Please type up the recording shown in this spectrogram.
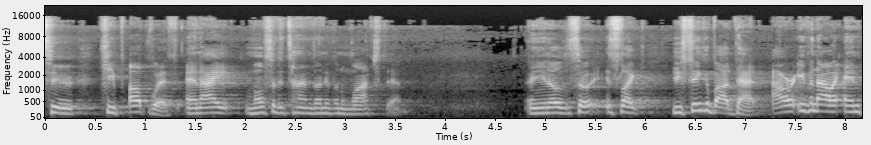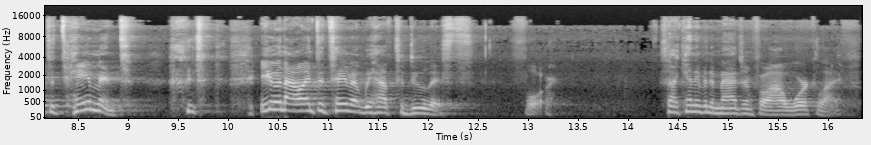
to keep up with. And I, most of the time, don't even watch them. And you know, so it's like you think about that. Our, even our entertainment, even our entertainment, we have to do lists for. So I can't even imagine for our work life,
